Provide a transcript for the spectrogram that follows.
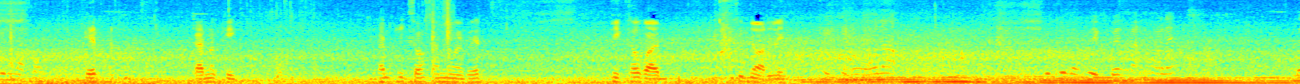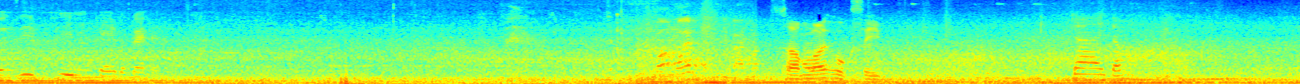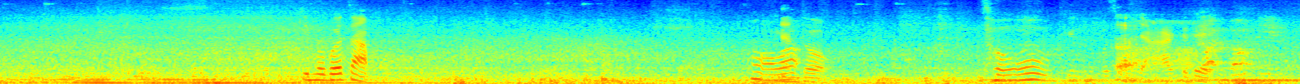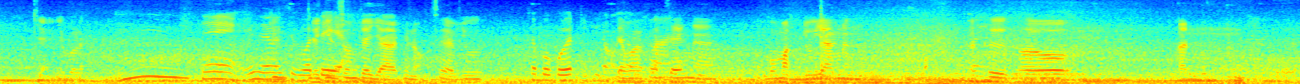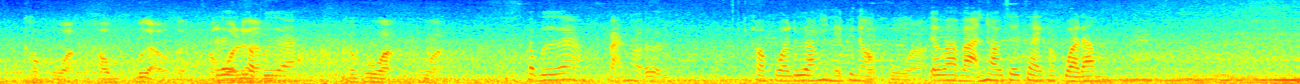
กินแบบไหน เพชรการมักพริกการพริกสองสามหน่วยเพชรพริกเข้ากับสุดยอดเลยพริกขี้หนูเนาะดูคือมันพริกเป็นแบบเขาเลยเบิ่งที่ที่มันแกบอกแกสองร้อยหกสิบใช่จ้ะกินโบเบิร์ตจับ หอมเงิว่ะนทองโถกินภาษาหยาก็ได้แจ้งอยู่บ่เลยอืมแจ้งไม่ใช่มันสิบ่ได้เตะกินส้มใจยาพี่น้องแสบอยู่กับโบเบิร์ตพี่น้องแต่ว่าข้าวแซงนะบ่มักอยู่อย่างหนึ่งก็คือเขาอันเขาขัวเขาเบื่อเหอะเขาเลิขัวกเรืกอระงเบือเขาขัวขัวกระเบือบ้านเขาเอิญเขาครัวเรื่องเห็นไหมพี่น้อเขางขัวแต่ว่าบ้านเขาใช้ใจเขาครัวดแ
